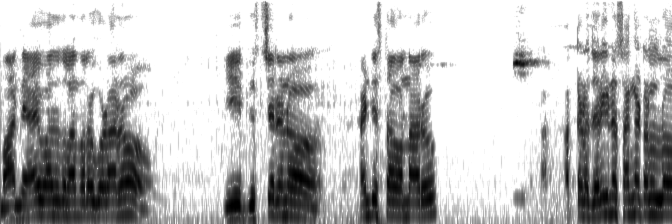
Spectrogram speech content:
మా న్యాయవాదులందరూ కూడాను ఈ దుశ్చర్యను ఖండిస్తూ ఉన్నారు. అక్కడ జరిగిన సంఘటనలో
